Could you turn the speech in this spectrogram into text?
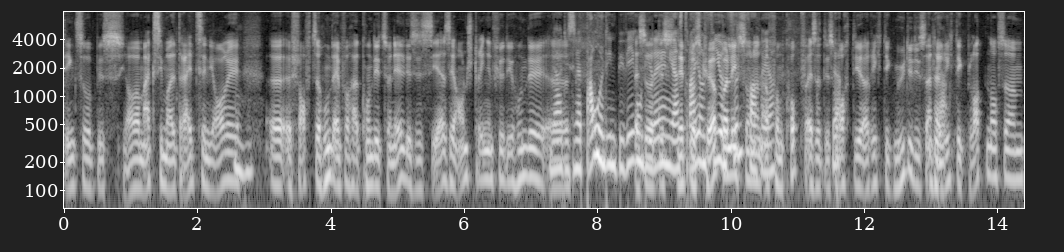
denke so bis ja, maximal 13 Jahre mhm. äh, schafft es ein Hund einfach auch konditionell. Das ist sehr, sehr anstrengend für die Hunde. Ja, die sind ja dauernd in Bewegung, also die rennen ja erst drei und vier und sondern ja. auch vom Kopf. Also das ja. macht die ja richtig müde, die sind ja richtig platt nach so einem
